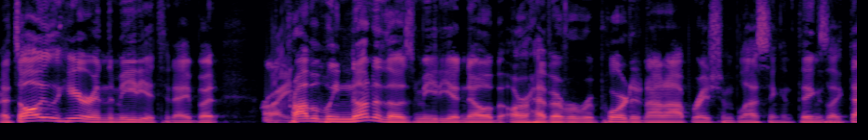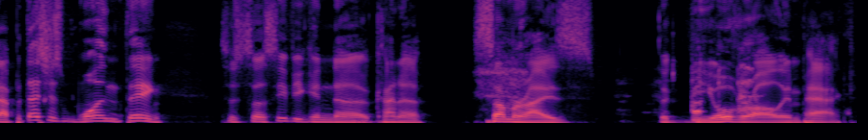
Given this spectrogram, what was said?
That's all you'll hear in the media today. But Right. probably none of those media know or have ever reported on Operation Blessing and things like that. But that's just one thing. So, so see if you can uh, kind of summarize the the overall impact.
